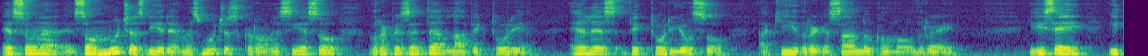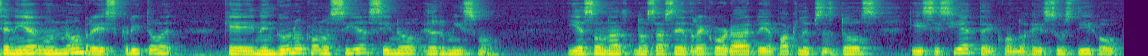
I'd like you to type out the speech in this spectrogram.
es una, son muchas diademas, muchas coronas, y eso representa la victoria. Él es victorioso aquí regresando como rey. Y dice, y tenía un nombre escrito que ninguno conocía sino él mismo. Y eso nos hace recordar de Apocalipsis 2, 17, cuando Jesús dijo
